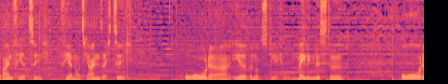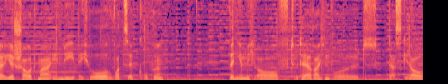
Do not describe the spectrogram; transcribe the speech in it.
43 94 61. Oder ihr benutzt die Echo Mailingliste. Oder ihr schaut mal in die Echo WhatsApp Gruppe. Wenn ihr mich auf Twitter erreichen wollt, das geht auch.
